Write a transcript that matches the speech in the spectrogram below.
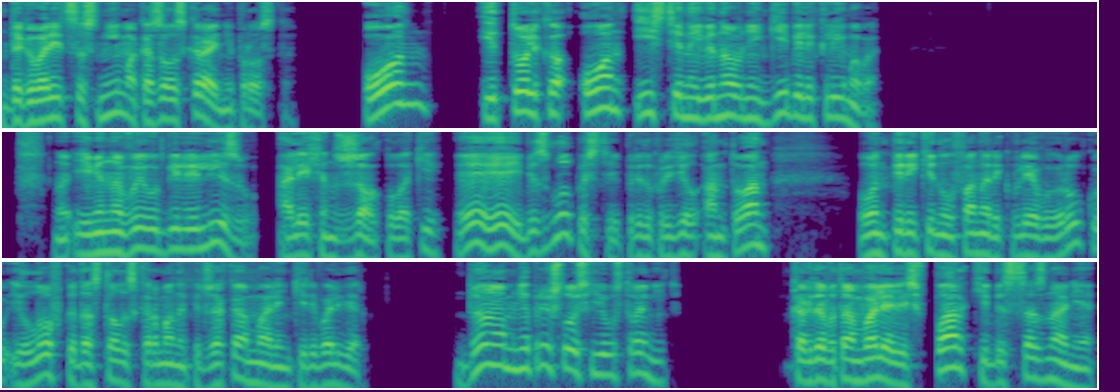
Договориться с ним оказалось крайне просто. Он и только он истинный виновник гибели Климова. Но именно вы убили Лизу, — Олехин сжал кулаки. Эй, эй, без глупостей, — предупредил Антуан. Он перекинул фонарик в левую руку и ловко достал из кармана пиджака маленький револьвер. Да, мне пришлось ее устранить. Когда вы там валялись в парке без сознания,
